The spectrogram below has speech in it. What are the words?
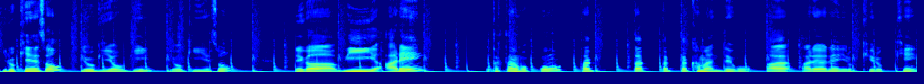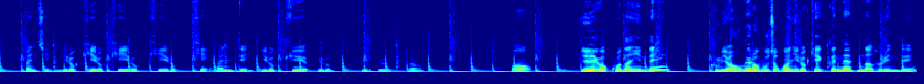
이렇게 해서 여기 여기 여기 해서 내가 위 아래 딱딱 먹고 딱딱딱딱 하면 안 되고 아 아래 아래 이렇게 이렇게 아니지. 이렇게 이렇게 이렇게 이렇게 아닌데? 이렇게 이렇게 이렇게 어? 얘가 고단인데? 그럼 여기로 무조건 이렇게 끝내야 된다 소린데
